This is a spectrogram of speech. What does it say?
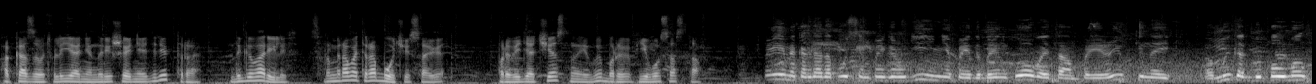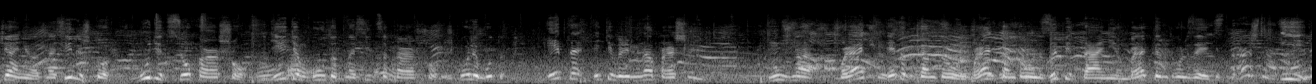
оказывать влияние на решение директора, договорились сформировать рабочий совет – проведя честные выборы в его состав. Время, когда, допустим, при Грудинине, при Добренковой, там, при Рыбкиной, мы как бы по умолчанию относили, что будет все хорошо, детям будут относиться хорошо, в школе будут... Это, эти времена прошли. Нужно брать этот контроль, брать контроль за питанием, брать контроль за этим. И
